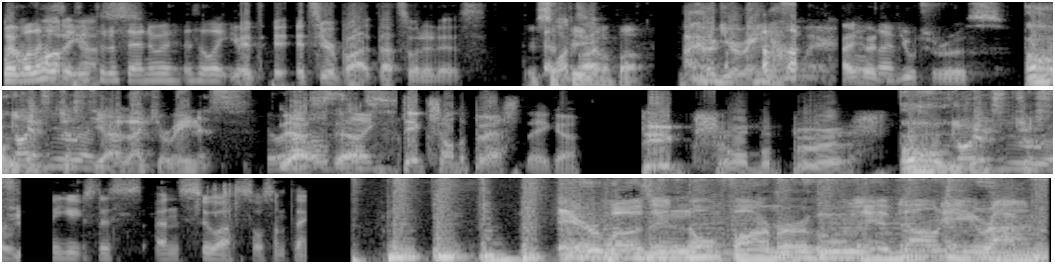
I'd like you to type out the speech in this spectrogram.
Wait, what the hell hell's a uterus anyway? Is it like your? It, it, it's your butt. That's what it is. It's a female butt. I heard Uranus somewhere. I heard time. uterus. Oh Not yes, just yeah, I like Uranus. Yes, yes. Dicks are the best. There you go. Dicks are the best. Oh, oh yes, just Use this and sue us or something. There was an old farmer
